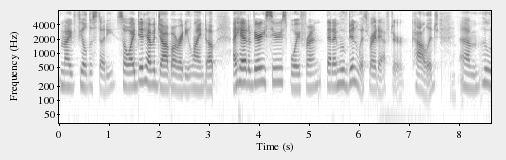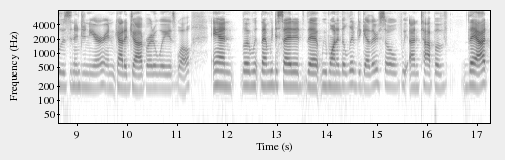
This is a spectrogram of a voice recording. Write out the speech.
my field of study. So I did have a job already lined up. I had a very serious boyfriend that I moved in with right after college, um, who was an engineer and got a job right away as well. And then we decided that we wanted to live together. So we, on top of that,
